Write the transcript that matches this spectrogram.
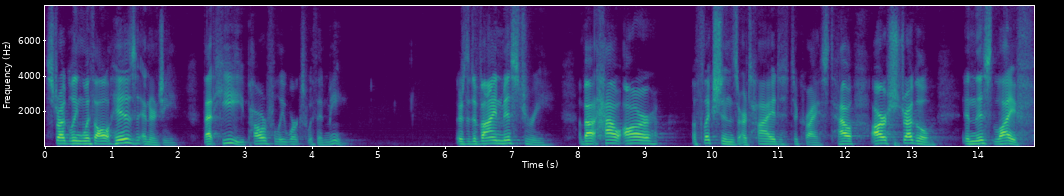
struggling with all his energy, that he powerfully works within me. There's a divine mystery about how our afflictions are tied to Christ, how our struggle in this life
